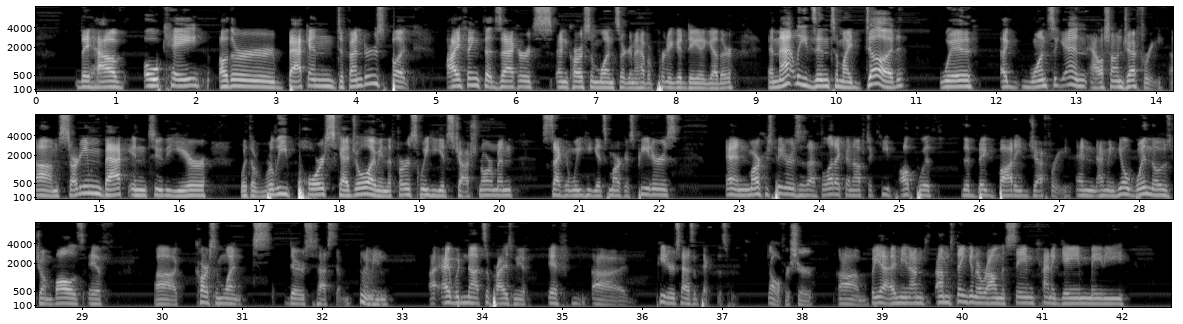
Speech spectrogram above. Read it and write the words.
They have okay other back end defenders, but I think that Zach Ertz and Carson Wentz are going to have a pretty good day together, and that leads into my dud with uh, once again Alshon Jeffery, um, starting back into the year with a really poor schedule. I mean, the first week he gets Josh Norman, second week he gets Marcus Peters, and Marcus Peters is athletic enough to keep up with the big bodied Jeffery. And I mean, he'll win those jump balls if uh, Carson Wentz dares to test him. I Mhm. mean, I, I would not surprise me if if uh, Peters has a pick this week. Oh, for sure. Um, but yeah, I mean, I'm I'm thinking around the same kind of game, maybe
